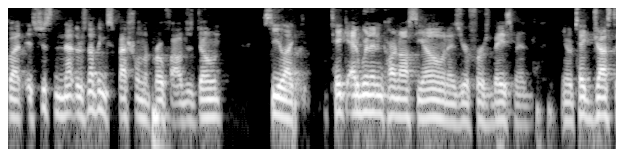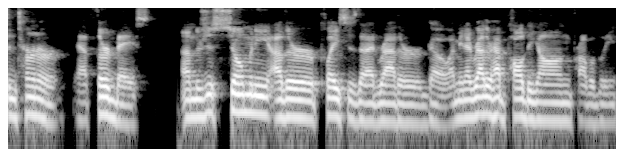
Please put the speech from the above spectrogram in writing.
but it's just not, there's nothing special in the profile. Just don't see like take Edwin Encarnacion as your first baseman. You know, take Justin Turner at third base. Um, there's just so many other places that I'd rather go. I mean, I'd rather have Paul DeJong probably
